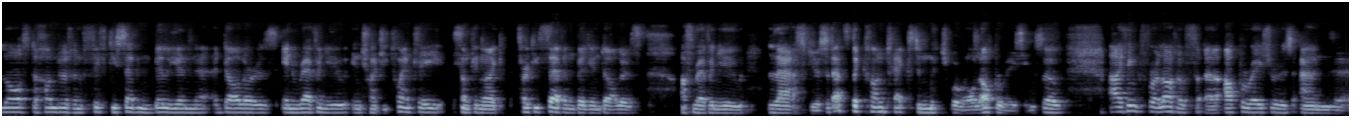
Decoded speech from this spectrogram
lost 157 billion dollars in revenue in 2020, something like 37 billion dollars of revenue last year. So that's the context in which we're all operating. So I think for a lot of uh, operators and uh,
